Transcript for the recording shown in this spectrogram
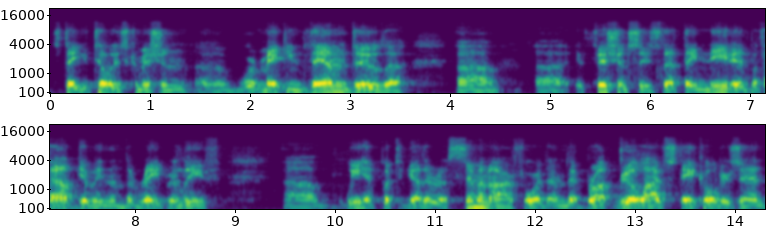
State Utilities Commission uh, were making them do the uh, uh, efficiencies that they needed without giving them the rate relief. Uh, we had put together a seminar for them that brought real live stakeholders in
